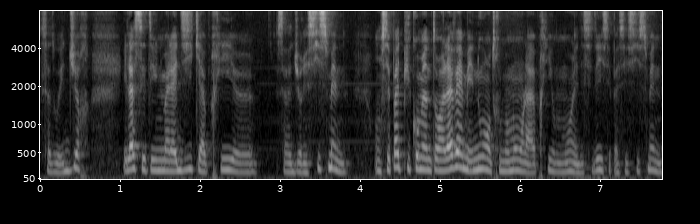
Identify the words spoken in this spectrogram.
ça doit être dur. Et là, c'était une maladie qui a pris. Euh, ça a duré six semaines. On ne sait pas depuis combien de temps elle avait, mais nous, entre le moment où on l'a appris et au moment où elle est décédée, il s'est passé six semaines.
